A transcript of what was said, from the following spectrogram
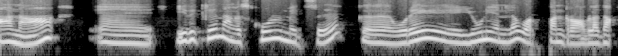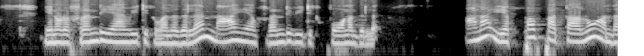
ஆனால் இதுக்கு நாங்கள் ஸ்கூல் மெட்ஸு ஒரே யூனியனில் ஒர்க் பண்ணுறோம் அவ்வளோதான் என்னோடய ஃப்ரெண்டு என் வீட்டுக்கு வந்ததில்லை நான் என் ஃப்ரெண்டு வீட்டுக்கு போனதில்லை. ஆனால் எப்போ பார்த்தாலும் அந்த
